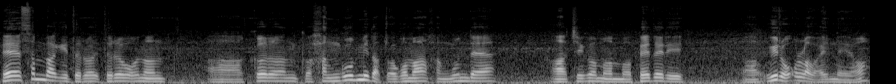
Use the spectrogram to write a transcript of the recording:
배 선박이 들어 들어오는 아, 그런 그 항구입니다. 조그만 항구인데 아, 지금은 뭐 배들이 어, 위로 올라와 있네요.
